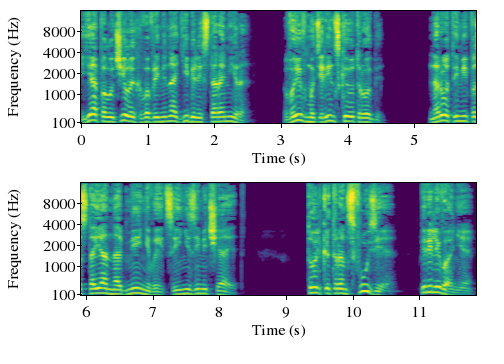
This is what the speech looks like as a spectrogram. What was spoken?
Я получил их во времена гибели Старомира. Вы в материнской утробе. Народ ими постоянно обменивается и не замечает. Только трансфузия, переливание,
